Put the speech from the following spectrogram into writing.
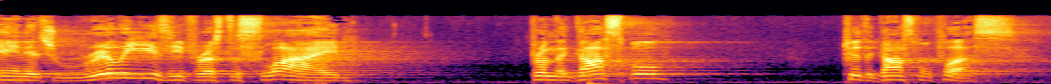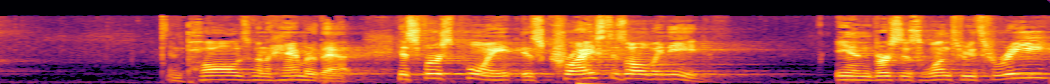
And it's really easy for us to slide from the gospel to the gospel plus. And Paul is going to hammer that. His first point is Christ is all we need in verses 1 through 3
